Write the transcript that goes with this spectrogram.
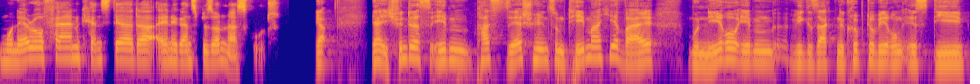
Monero-Fan, kennst ja da eine ganz besonders gut. Ja, ja, ich finde, das eben passt sehr schön zum Thema hier, weil Monero eben, wie gesagt, eine Kryptowährung ist, die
